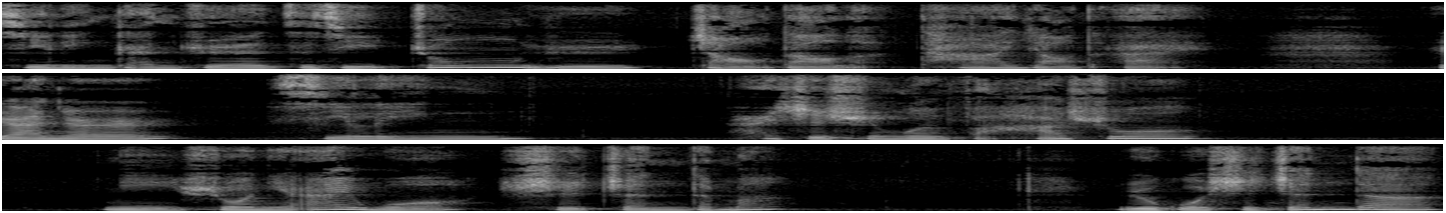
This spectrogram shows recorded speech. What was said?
西林感觉自己终于找到了他要的爱，然而西林还是询问法哈说：“你说你爱我是真的吗？如果是真的，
